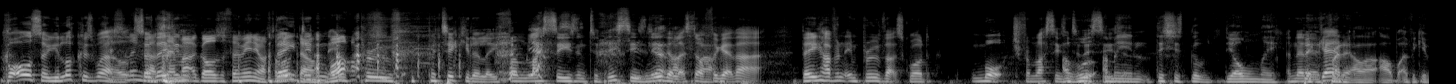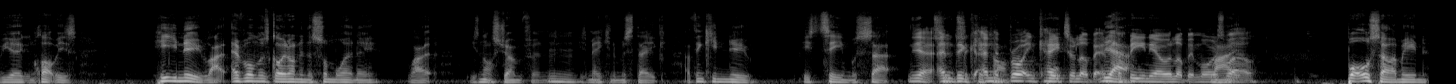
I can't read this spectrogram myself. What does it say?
But also, you look as well. Lingard, So they same amount didn't, of goals as Firmino after they lockdown. didn't What? improve particularly from last season to this season Yeah, either. Let's not that. forget that they haven't improved that squad much from last season I, to this I mean, this is the the only And then bit again- of credit I'll, I'll ever give Jurgen Klopp is he knew like everyone was going on in the summer, weren't they? Like he's not strengthened, Mm. he's making a mistake. I think he knew his team was set. yeah, to- and they, and they brought in Keita a little bit, and Yeah. Fabinho a little bit more as well. But also, I mean,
